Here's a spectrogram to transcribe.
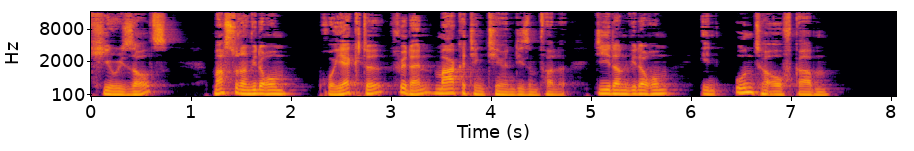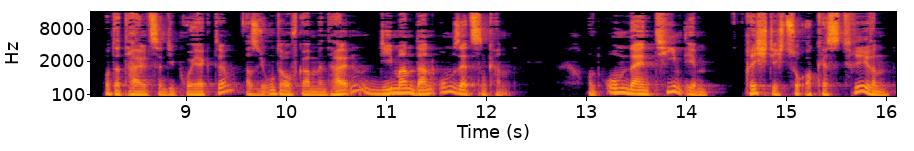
Key Results machst du dann wiederum Projekte für dein Marketing-Team in diesem Falle, die dann wiederum in Unteraufgaben unterteilt sind die Projekte, also die Unteraufgaben enthalten, die man dann umsetzen kann. Und um dein Team eben richtig zu orchestrieren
